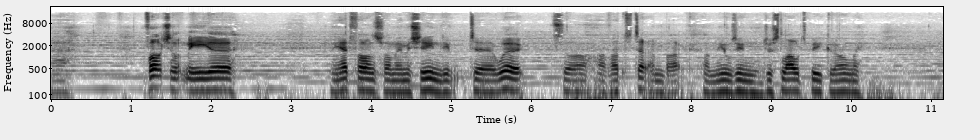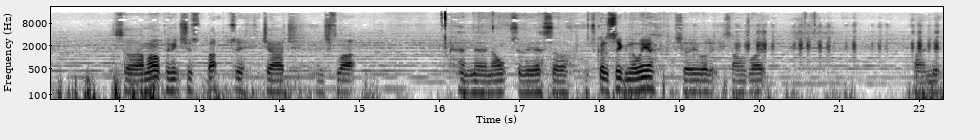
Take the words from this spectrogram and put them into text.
Uh, unfortunately, uh, my headphones from my machine didn't uh, work, so I've had to take them back. I'm using just loudspeaker only. So I'm hoping it's just battery charge, it's flat and uh, notes are here so I've just got a signal here I'll show you what it sounds like. Find it.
